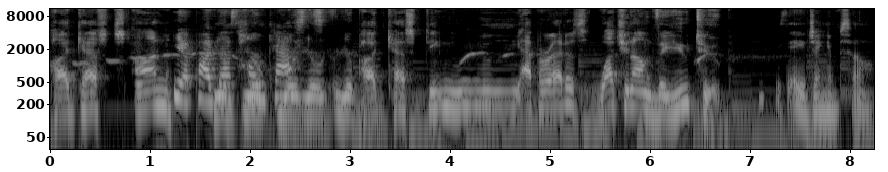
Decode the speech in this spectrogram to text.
podcasts on. Yeah, podcast, your, homecasts. your, your, your podcasting apparatus. Watch it on the YouTube. He's aging himself.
